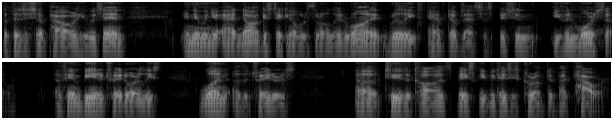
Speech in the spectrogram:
the position of power he was in. And then when you add Naugus taking over the throne later on, it really amped up that suspicion even more so of him being a traitor, or at least one of the traitors uh, to the cause, basically because he's corrupted by power.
